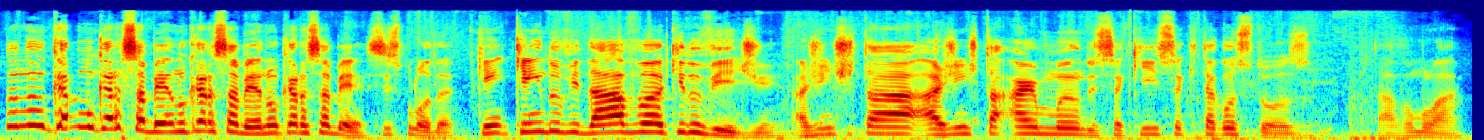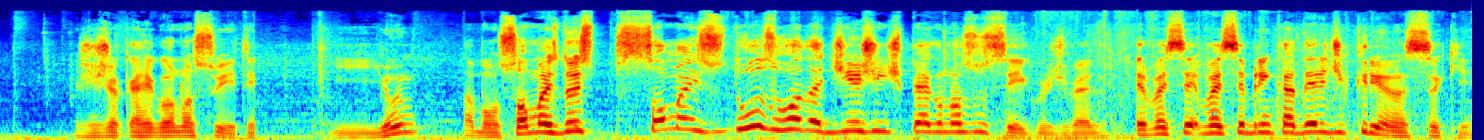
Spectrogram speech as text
Não, não, quero, não quero saber, não quero saber, não quero saber. Se exploda. Quem, quem duvidava, que duvide. A gente, tá, a gente tá armando isso aqui, isso aqui tá gostoso. Tá, vamos lá. A gente já carregou o nosso item. E um. Tá bom, só mais dois. Só mais duas rodadinhas a gente pega o nosso Sacred, velho. Vai ser, vai ser brincadeira de criança aqui.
